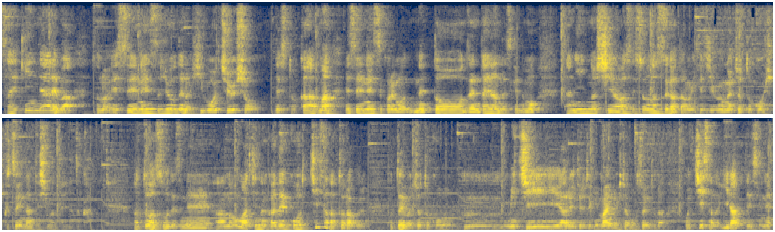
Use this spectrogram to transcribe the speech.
最近であればその SNS 上での誹謗中傷ですとか、まあ、SNS これもネット全体なんですけども他人の幸せそうな姿を見て自分がちょっとこう卑屈になってしまったりだとか。あとはそうですねあの街中でこう小さなトラブル例えばちょっとこううん道歩いてる時前の人が遅いとか小さなイラってですよね。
